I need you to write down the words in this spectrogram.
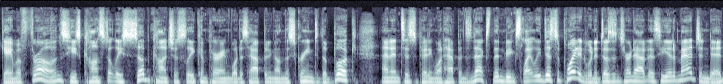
Game of Thrones, he's constantly subconsciously comparing what is happening on the screen screen to the book and anticipating what happens next, then being slightly disappointed when it doesn't turn out as he had imagined it.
